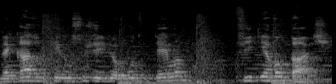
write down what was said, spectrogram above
Né? Caso queiram sugerir algum outro tema, fiquem à vontade.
